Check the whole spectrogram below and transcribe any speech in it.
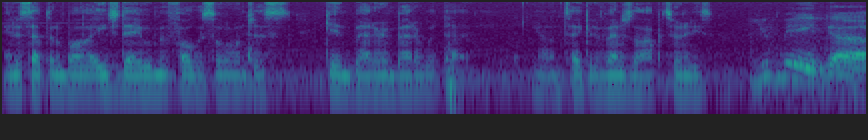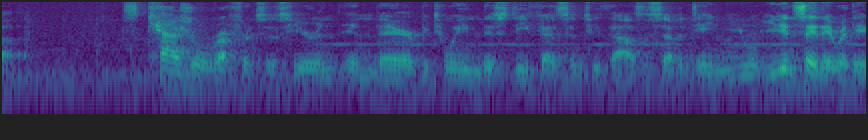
intercepting the ball each day. We've been focusing on just getting better and better with that. You know, taking advantage of the opportunities. You made uh, casual references here and, and, there between this defense and 2017. You, you didn't say they were the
